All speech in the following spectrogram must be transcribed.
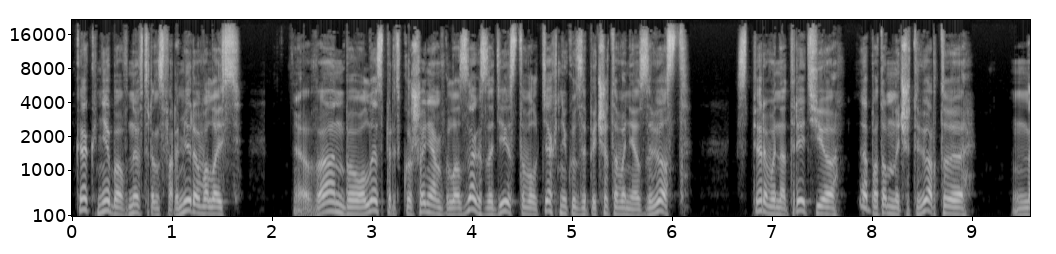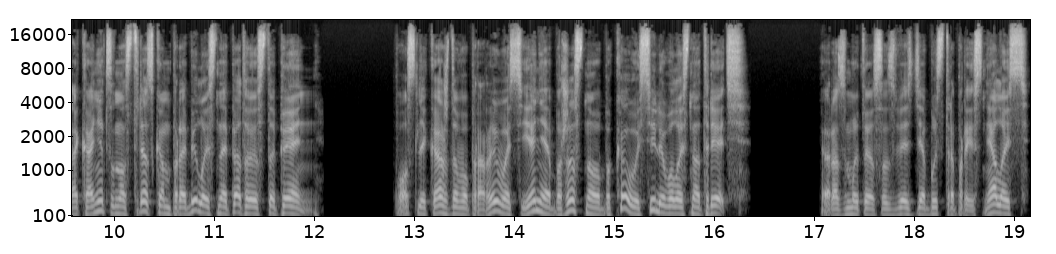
как небо вновь трансформировалось. Ван Буэлэ с предвкушением в глазах задействовал технику запечатывания звезд с первой на третью, а потом на четвертую. Наконец она с треском пробилась на пятую ступень. После каждого прорыва сияние божественного быка усиливалось на треть. Размытое созвездие быстро прояснялось.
